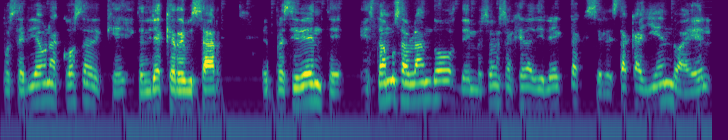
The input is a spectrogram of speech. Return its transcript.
pues sería una cosa de que tendría que revisar el presidente. Estamos hablando de inversión extranjera directa que se le está cayendo a él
